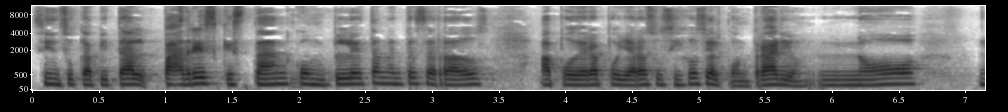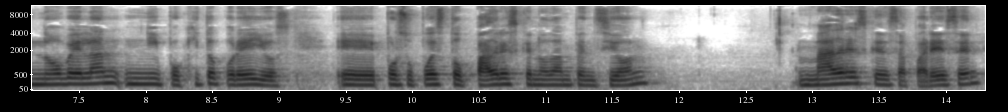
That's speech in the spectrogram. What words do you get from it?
sin su capital, padres que están completamente cerrados a poder apoyar a sus hijos y al contrario, no, no velan ni poquito por ellos. Eh, por supuesto, padres que no dan pensión, madres que desaparecen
